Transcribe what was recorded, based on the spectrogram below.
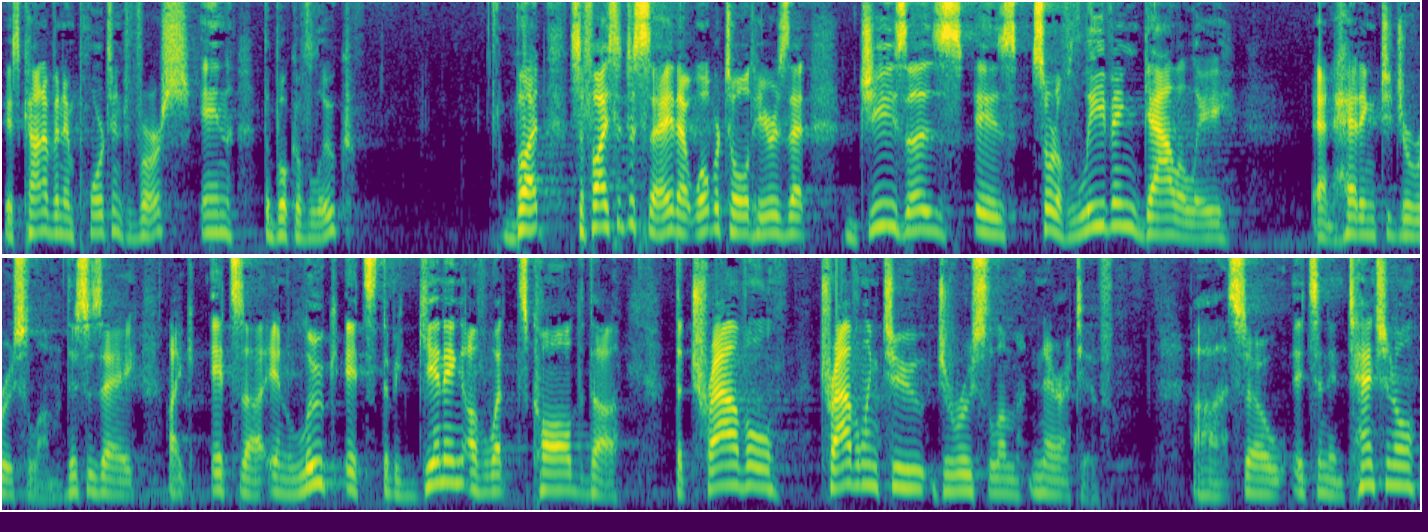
It's kind of an important verse in the book of Luke. But suffice it to say that what we're told here is that Jesus is sort of leaving Galilee and heading to Jerusalem. This is a like it's uh, in Luke. It's the beginning of what's called the the travel traveling to Jerusalem narrative. Uh, so it's an intentional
